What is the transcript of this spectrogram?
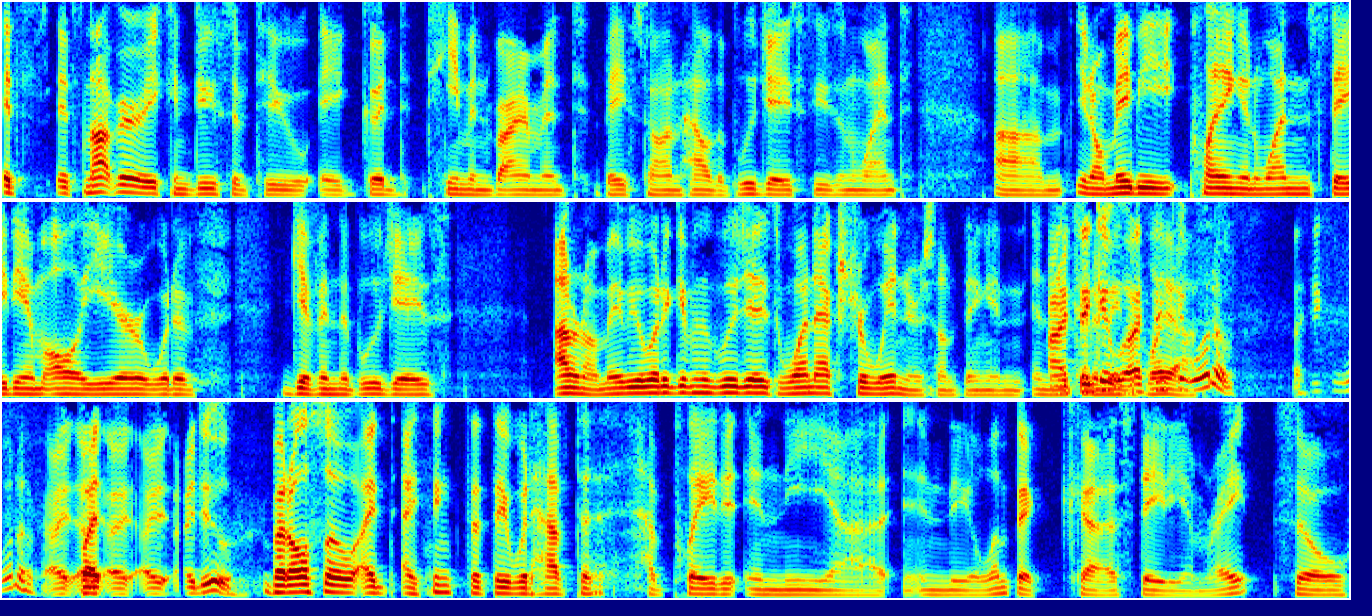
it's it's not very conducive to a good team environment based on how the Blue Jays season went. Um, you know, maybe playing in one stadium all year would have given the Blue Jays I don't know, maybe it would have given the Blue Jays one extra win or something and, and I think it I think it would have. I think it would have. I, but, I, I, I, do. But also, I I think that they would have to have played it in the uh, in the Olympic uh, stadium, right? So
